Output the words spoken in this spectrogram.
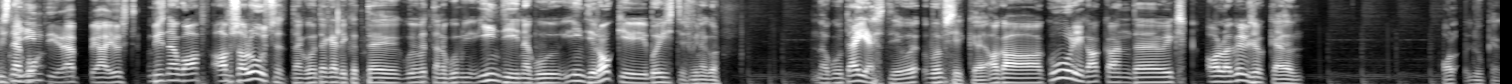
mis nagu. Indie räpp ja just. mis nagu ab, absoluutselt nagu tegelikult, kui võtta nagu indie nagu indie roki mõistes või nagu nagu täiesti võpsik, aga kuurikakand võiks olla küll sihuke, sihuke.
